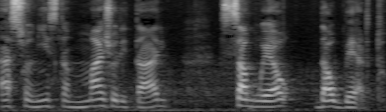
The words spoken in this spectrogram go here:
acionista majoritário Samuel Dalberto.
